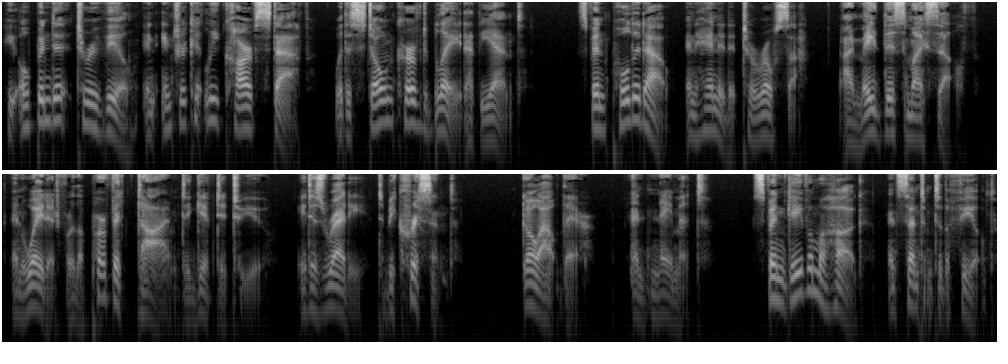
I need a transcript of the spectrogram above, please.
He opened it to reveal an intricately carved staff with a stone curved blade at the end. Sven pulled it out and handed it to Rossa. I made this myself and waited for the perfect time to gift it to you. It is ready to be christened. Go out there and name it. Sven gave him a hug and sent him to the field.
